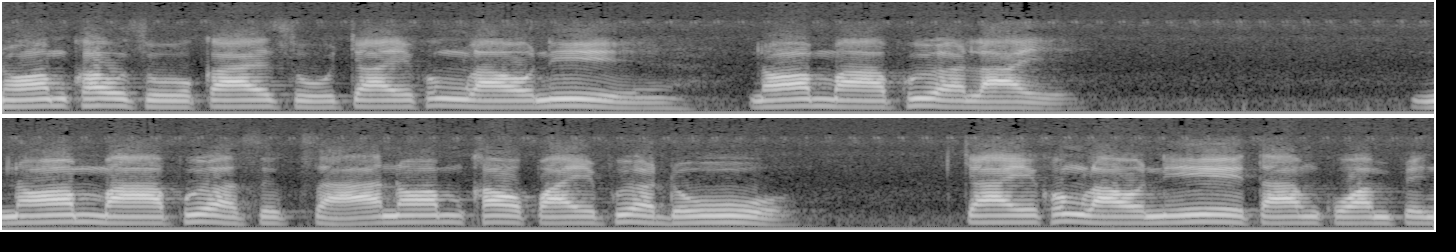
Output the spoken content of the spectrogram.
น้อมเข้าสู่กายสู่ใจของเรานี่ น้อมมาเพื่ออะไร น้อมมาเพื่อศึกษาน้อมเข้าไปเพื่อดู ใจของเรานี้ตามความเป็น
